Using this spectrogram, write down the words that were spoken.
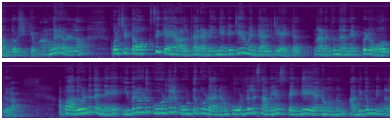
സന്തോഷിക്കും. അങ്ങനെയുള്ള കുറച്ച് ടോക്സിക് ആയ ആൾക്കാരാണ് ഈ നെഗറ്റീവ് മെന്റാലിറ്റി ആയിട്ട് നടക്കുന്നതെന്ന് എപ്പോഴും ഓർക്കുക. അപ്പോൾ അതുകൊണ്ട് തന്നെ ഇവരോട് കൂടുതൽ കൂട്ടുകൂടാനോ കൂടുതൽ സമയം സ്പെൻഡ് ചെയ്യാനോ ഒന്നും അധികം നിങ്ങൾ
